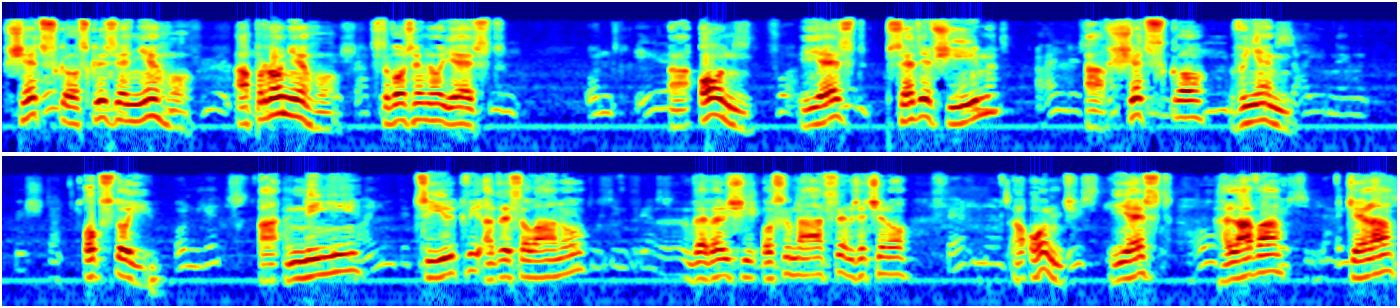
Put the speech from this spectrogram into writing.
Všecko skrze něho a pro něho stvořeno jest. A on jest především a všecko v něm obstojí. A nyní církvi adresováno ve verši 18. řečeno, a on jest hlava těla,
